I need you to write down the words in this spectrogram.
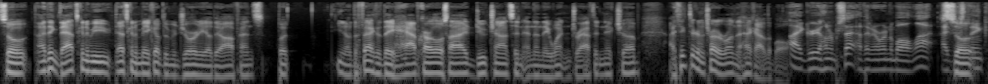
So I think that's gonna be that's gonna make up the majority of the offense. But you know, the fact that they have Carlos Hyde, Duke Johnson, and then they went and drafted Nick Chubb, I think they're gonna try to run the heck out of the ball. I agree 100. percent I think they run the ball a lot. I So- just think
